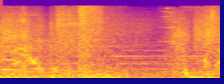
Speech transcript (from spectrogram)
Let's go.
